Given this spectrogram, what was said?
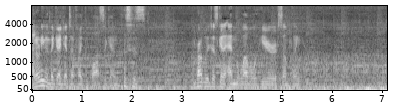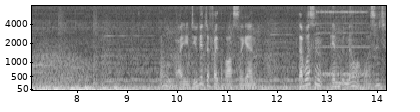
I don't even think I get to fight the boss again. This is I'm probably just gonna end the level here or something. Oh, I do get to fight the boss again. That wasn't in vanilla, was it?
